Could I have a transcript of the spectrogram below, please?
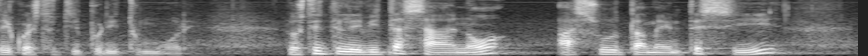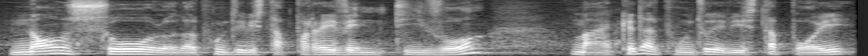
di questo tipo di tumori. Lo stile di vita sano? Assolutamente sì, non solo dal punto di vista preventivo, ma anche dal punto di vista poi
